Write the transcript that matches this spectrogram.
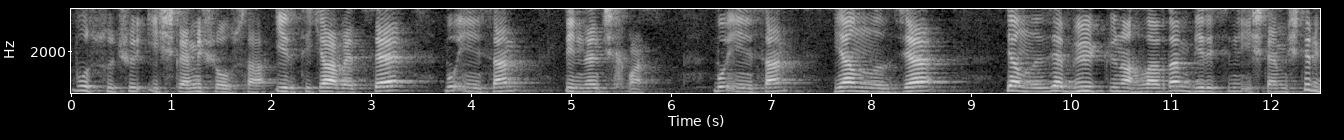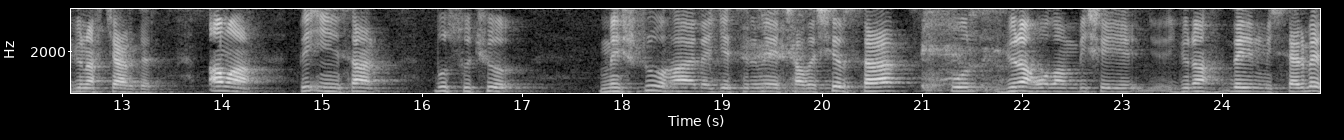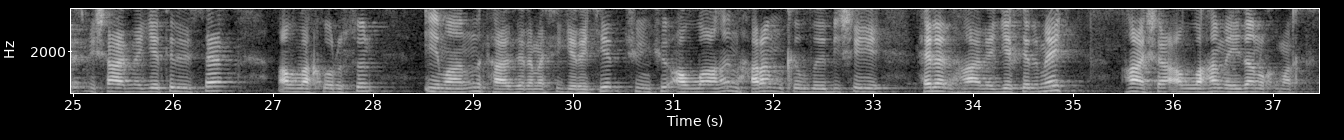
bu suçu işlemiş olsa, irtikap etse bu insan dinden çıkmaz. Bu insan yalnızca yalnızca büyük günahlardan birisini işlemiştir, günahkardır. Ama bir insan bu suçu meşru hale getirmeye çalışırsa bu günah olan bir şeyi günah değilmiş, serbestmiş haline getirirse Allah korusun imanını tazelemesi gerekir. Çünkü Allah'ın haram kıldığı bir şeyi helal hale getirmek haşa Allah'a meydan okumaktır.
